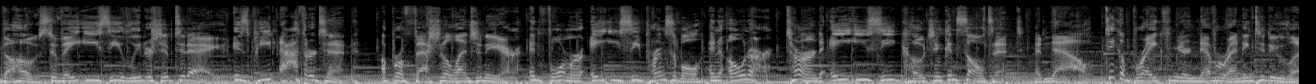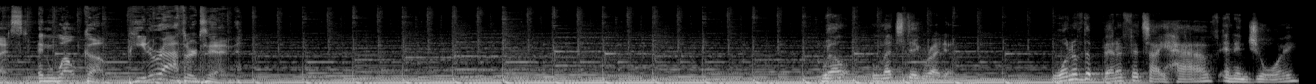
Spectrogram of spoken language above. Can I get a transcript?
The host of AEC Leadership Today is Pete Atherton, a professional engineer and former AEC principal and owner turned AEC coach and consultant. And now, take a break from your never ending to do list and welcome Peter Atherton. Well, let's dig right in. One of the benefits I have and enjoy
